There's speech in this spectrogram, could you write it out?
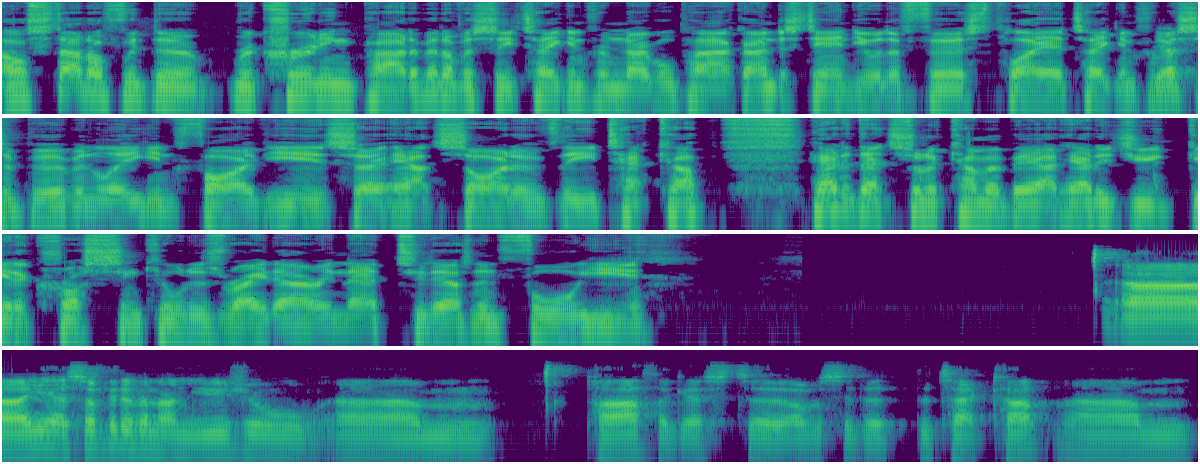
I'll start off with the recruiting part of it. Obviously, taken from Noble Park. I understand you were the first player taken from yep. a suburban league in five years, so outside of the TAC Cup. How did that sort of come about? How did you get across St Kilda's radar in that 2004 year? Uh, yeah, so a bit of an unusual um, path, I guess, to obviously the, the TAC Cup. Um,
